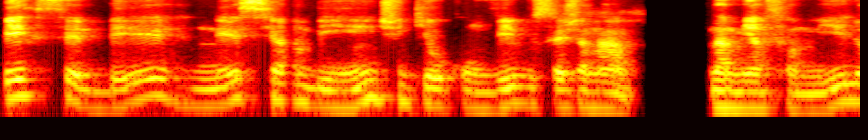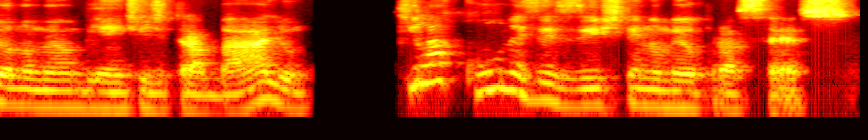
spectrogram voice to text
perceber nesse ambiente em que eu convivo, seja na, na minha família ou no meu ambiente de trabalho, que lacunas existem no meu processo?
